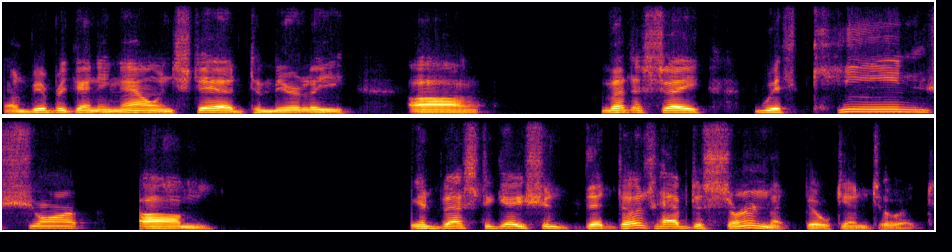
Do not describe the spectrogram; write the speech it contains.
And we're beginning now instead to merely, uh, let us say, with keen, sharp um, investigation that does have discernment built into it.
